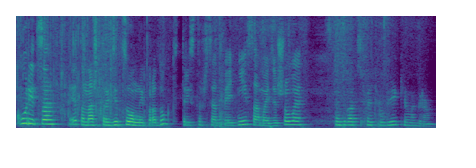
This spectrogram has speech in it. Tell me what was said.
Курица. Это наш традиционный продукт. 365 дней, самая дешевая. 125 рублей килограмм.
